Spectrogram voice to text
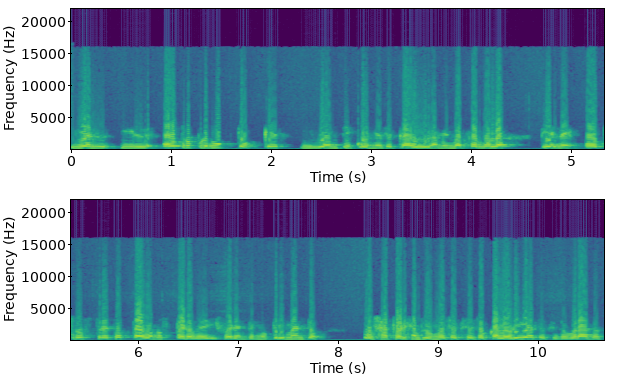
y el, y otro producto que es idéntico en SKU, la misma fórmula, tiene otros tres octágonos, pero de diferente nutrimento. O sea, por ejemplo, uno es exceso de calorías, exceso de grasas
